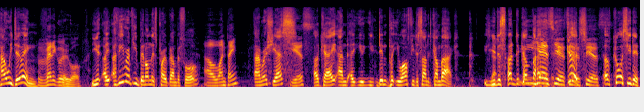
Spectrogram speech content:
how are we doing? Very good. Very well. You, uh, have either of you been on this program before? Uh, one time. Amrish, yes? Yes. Okay, and uh, you, you didn't put you off, you decided to come back? You decided to come back. Yes, yes, Good. yes, yes. Of course you did.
